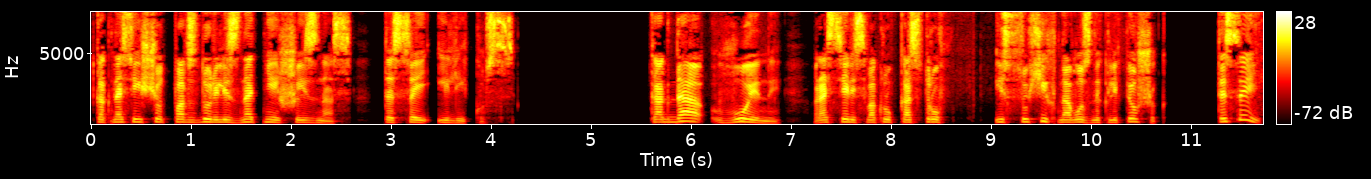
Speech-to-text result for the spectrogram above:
как на сей счет повздорили знатнейшие из нас — Тесей и Ликос. Когда воины расселись вокруг костров из сухих навозных лепешек, Тесей,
